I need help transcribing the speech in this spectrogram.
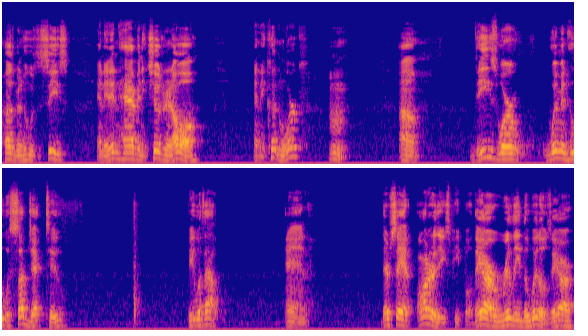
husband who was deceased, and they didn't have any children at all, and they couldn't work, mm, um, these were women who were subject to be without. And they're saying honor these people. They are really the widows. They are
